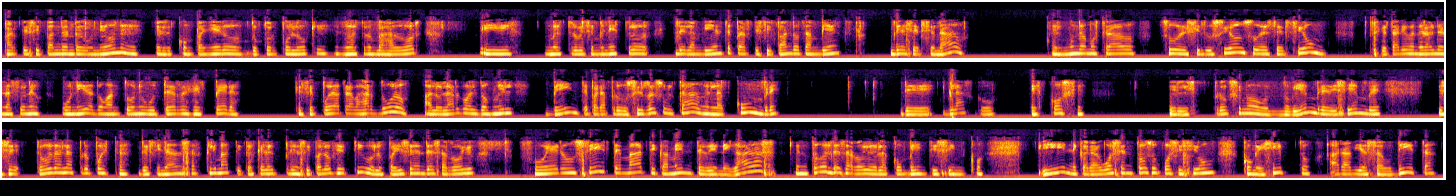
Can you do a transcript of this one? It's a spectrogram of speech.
participando en reuniones, el compañero doctor Poloki, nuestro embajador, y nuestro viceministro del Ambiente participando también decepcionado. El mundo ha mostrado su desilusión, su decepción. Secretario general de Naciones Unidas, don Antonio Guterres, espera que se pueda trabajar duro a lo largo del 2020 para producir resultados en la cumbre de Glasgow, Escocia, el próximo noviembre, diciembre, dice, todas las propuestas de finanzas climáticas, que era el principal objetivo de los países en desarrollo, fueron sistemáticamente denegadas en todo el desarrollo de la COP25. Y Nicaragua sentó su posición con Egipto, Arabia Saudita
